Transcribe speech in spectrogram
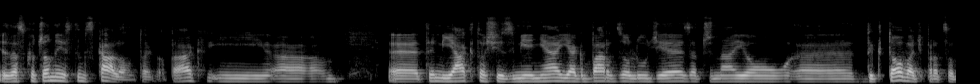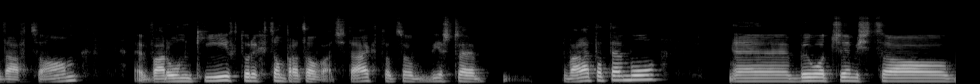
zaskoczony jestem skalą tego, tak, i e, tym, jak to się zmienia, jak bardzo ludzie zaczynają e, dyktować pracodawcom warunki, w których chcą pracować, tak, to co jeszcze dwa lata temu było czymś, co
